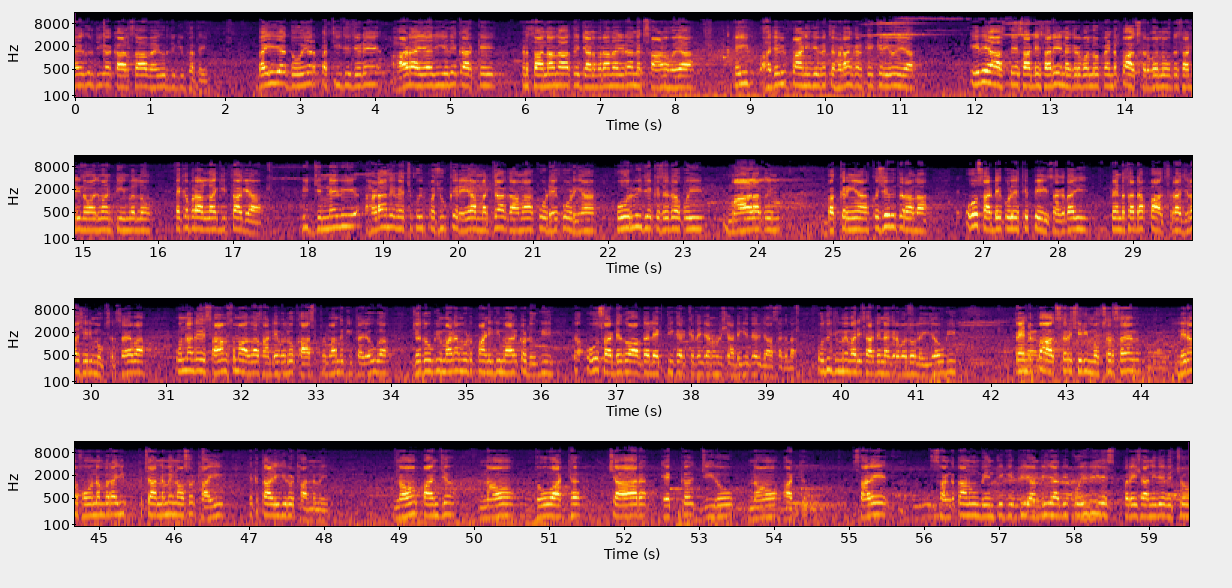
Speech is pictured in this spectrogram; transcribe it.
ਵਾਹਿਗੁਰੂ ਜੀ ਕਾ ਖਾਲਸਾ, ਵਾਹਿਗੁਰੂ ਜੀ ਕੀ ਫਤਿਹ। ਬਾਈ, ਇਹ 2025 ਚ ਜਿਹੜੇ ਹੜ੍ਹ ਆਏ ਆ ਜੀ, ਇਹਦੇ ਕਰਕੇ ਇਨਸਾਨਾਂ ਦਾ ਤੇ ਜਾਨਵਰਾਂ ਦਾ ਜਿਹੜਾ ਨੁਕਸਾਨ ਹੋਇਆ, ਕਈ ਹਜੇ ਵੀ ਪਾਣੀ ਦੇ ਵਿੱਚ ਹੜ੍ਹਾਂ ਕਰਕੇ ਘਿਰੇ ਹੋਏ ਆ। ਇਹਦੇ ਆਸਤੇ ਸਾਡੇ ਸਾਰੇ ਨਗਰ ਵੱਲੋਂ, ਪਿੰਡ ਭਾਗਸਰ ਵੱਲੋਂ ਤੇ ਸਾਡੀ ਨੌਜਵਾਨ ਟੀਮ ਵੱਲੋਂ ਇੱਕ ਉਪਰਾਲਾ ਕੀਤਾ ਗਿਆ ਵੀ ਜਿੰਨੇ ਵੀ ਹੜ੍ਹਾਂ ਦੇ ਵਿੱਚ ਕੋਈ ਪਸ਼ੂ ਘਿਰੇ ਆ, ਮੱਝਾਂ, ਗਾਵਾਂ, ਘੋੜੇ, ਘੋੜੀਆਂ, ਹੋਰ ਵੀ ਜੇ ਕਿਸੇ ਦਾ ਕੋਈ ਮਾਲ ਆ, ਕੋਈ ਬੱਕਰੀਆਂ ਕਿਸੇ ਵੀ ਤਰ੍ਹਾਂ ਦਾ ਉਹ ਸਾਡੇ ਕੋਲ ਇੱਥੇ ਭੇਜ ਸਕਦਾ ਜੀ। ਪਿੰਡ ਸਾਡਾ ਭਾਗਸਰਾ ਜ਼ਿਲ੍ਹਾ ਸ਼੍ਰੀ ਮੁਕਤਸਰ ਸਾਹਿਬ ਆ। ਉਹਨਾਂ ਦੇ ਸਾਂਭ ਸੰਭਾਲ ਦਾ ਸਾਡੇ ਵੱਲੋਂ ਖਾਸ ਪ੍ਰਬੰਧ ਕੀਤਾ ਜਾਊਗਾ। ਜਦੋਂ ਕਿ ਮਾੜਾ ਮੋਟ ਪਾਣੀ ਦੀ ਮਾਰ ਘਟੂਗੀ, ਤਾਂ ਉਹ ਸਾਡੇ ਤੋਂ ਆਪਦਾ ਲਿਖਤੀ ਕਰਕੇ ਤੇ ਜਾਨਵਰ ਛੱਡ ਕੇ ਤੇ ਜਾ ਸਕਦਾ। ਉਹਦੀ ਜ਼ਿੰਮੇਵਾਰੀ ਸਾਡੇ ਨਗਰ ਵੱਲੋਂ ਲਈ ਜਾਊਗੀ। ਪਿੰਡ ਭਾਗਸਰ ਸ਼੍ਰੀ ਮੁਕਤਸਰ ਸਾਹਿਬ, ਮੇਰਾ ਫੋਨ ਨੰਬਰ ਆ ਜੀ 95928 41098 9592841098 ਸਾਰੇ ਸੰਗਤਾਂ ਨੂੰ ਬੇਨਤੀ ਕੀਤੀ ਜਾਂਦੀ ਆ ਵੀ ਕੋਈ ਵੀ ਇਸ ਪਰੇਸ਼ਾਨੀ ਦੇ ਵਿੱਚੋਂ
